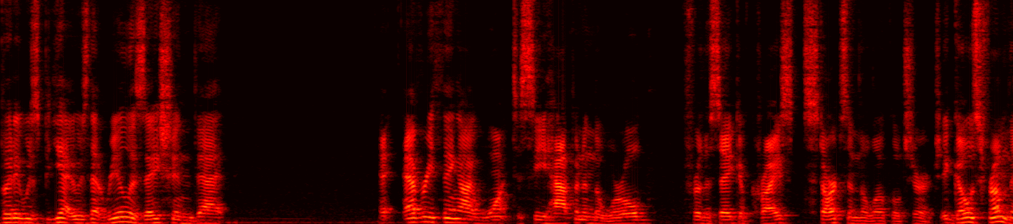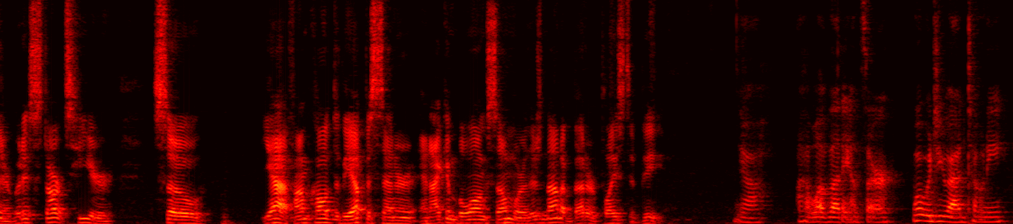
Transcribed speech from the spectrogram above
but it was yeah it was that realization that everything i want to see happen in the world for the sake of Christ starts in the local church. It goes from there, but it starts here. So, yeah, if I'm called to the epicenter and I can belong somewhere, there's not a better place to be. Yeah, I love that answer. What would you add, Tony?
